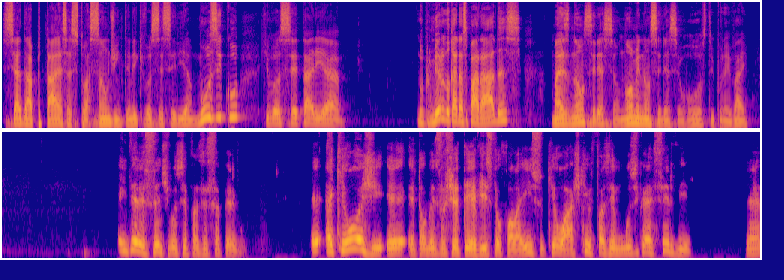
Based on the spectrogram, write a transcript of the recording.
se adaptar a essa situação de entender que você seria músico, que você estaria no primeiro lugar das paradas, mas não seria seu nome, não seria seu rosto e por aí vai? É interessante você fazer essa pergunta. É, é que hoje, é, é, talvez você já tenha visto eu falar isso, que eu acho que fazer música é servir. Né?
